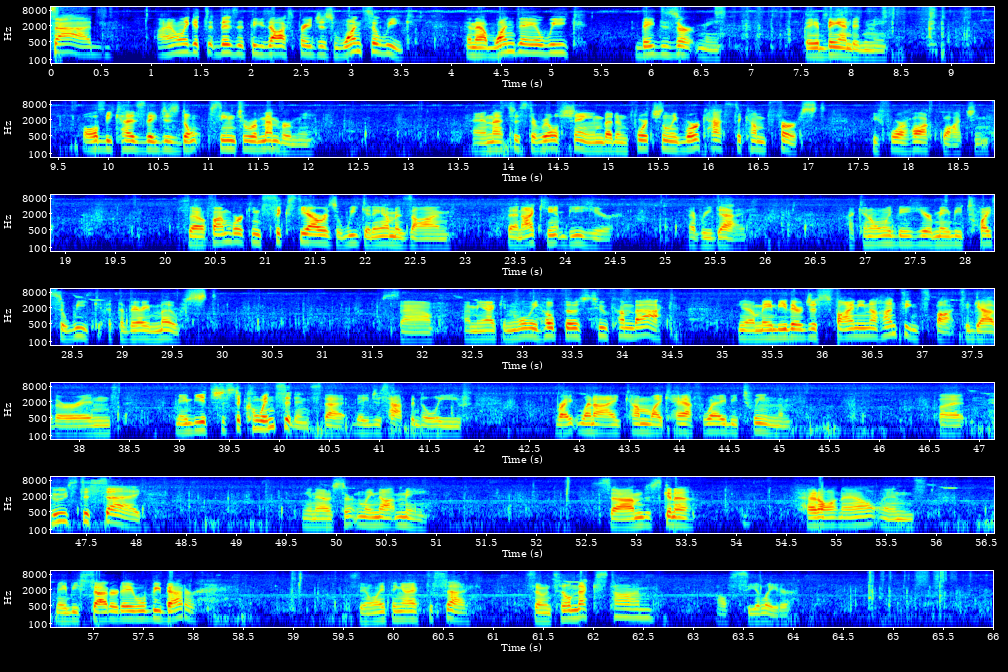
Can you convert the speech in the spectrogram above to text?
Sad, I only get to visit these osprey just once a week. And that one day a week, they desert me. They abandon me. All because they just don't seem to remember me. And that's just a real shame, but unfortunately work has to come first before hawk watching. So if I'm working 60 hours a week at Amazon, then I can't be here every day. I can only be here maybe twice a week at the very most. So, I mean, I can only hope those two come back. You know, maybe they're just finding a hunting spot together and maybe it's just a coincidence that they just happen to leave right when I come like halfway between them. But who's to say? You know, certainly not me. So I'm just gonna head on out and maybe Saturday will be better. It's the only thing I have to say. So until next time, I'll see you later.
